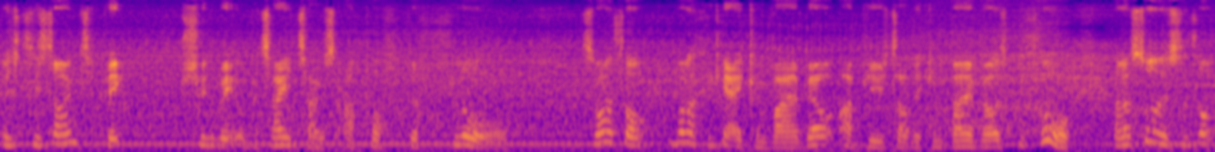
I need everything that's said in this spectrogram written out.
It's designed to pick sugar beet or potatoes up off the floor. So I thought, well, I could get a conveyor belt. I've used other conveyor belts before. And I saw this and thought,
